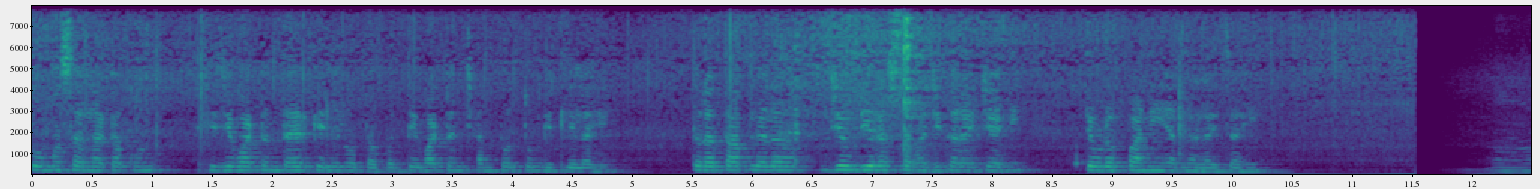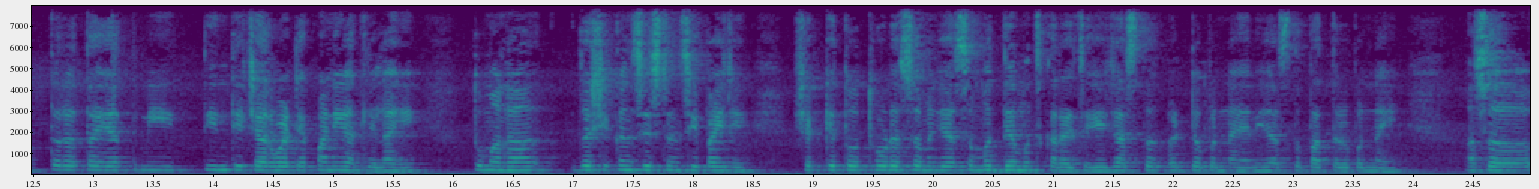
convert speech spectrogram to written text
तो मसाला टाकून हे जे वाटण तयार केलेलं होतं आपण ते वाटण छान परतून घेतलेलं आहे. तर आता आपल्याला जेवढी रस्सा भाजी करायची आहे तेवढं पाणी यात घालायचं आहे. तर आता यात मी तीन ते चार वाट्या पाणी घातलेलं आहे. तुम्हाला जशी कन्सिस्टन्सी पाहिजे शक्यतो थोडंसं म्हणजे असं मध्यमच करायचं हे जास्त घट्ट पण नाही आणि जास्त पातळ पण नाही. असं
